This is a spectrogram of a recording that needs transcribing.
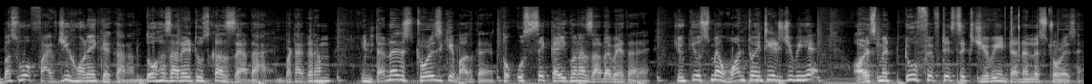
बस वो 5G होने के कारण 2008 उसका ज़्यादा है। बट अगर हम इंटरनल स्टोरेज की बात करें तो उससे कई गुना ज़्यादा बेहतर है, क्योंकि उसमें वन ट्वेंटी है और इसमें टू फिफ्टी इंटरनल स्टोरेज है।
